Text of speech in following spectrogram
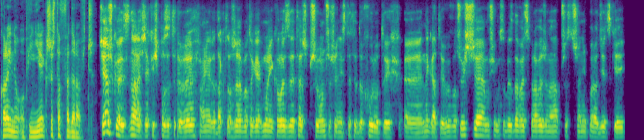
kolejną opinię. Krzysztof Fedorowicz. Ciężko jest znaleźć jakieś pozytywy, panie redaktorze, bo tak jak moi koledzy też przyłączę się niestety do chóru tych e, negatywów. Oczywiście musimy sobie zdawać sprawę, że na przestrzeni poradzieckiej,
